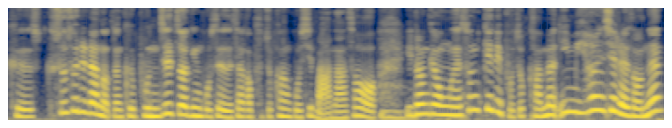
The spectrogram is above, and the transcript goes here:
그 수술이라는 어떤 그 본질적인 곳에 의사가 부족한 곳이 많아서 음. 이런 경우 에 손길이 부족하면 이미 현실에서는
